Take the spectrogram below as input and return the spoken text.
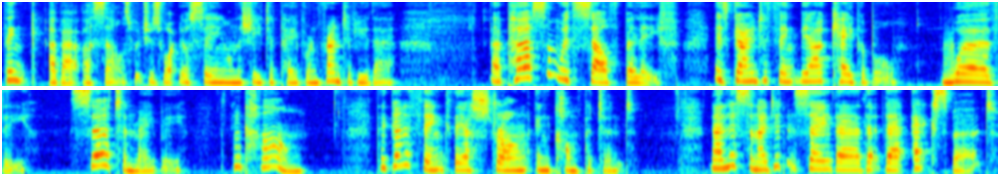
think about ourselves, which is what you're seeing on the sheet of paper in front of you there. A person with self belief is going to think they are capable worthy, certain maybe, and calm. They're going to think they are strong and competent. Now, listen, I didn't say there that they're expert.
